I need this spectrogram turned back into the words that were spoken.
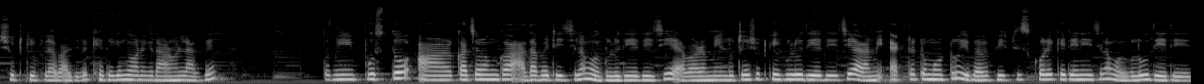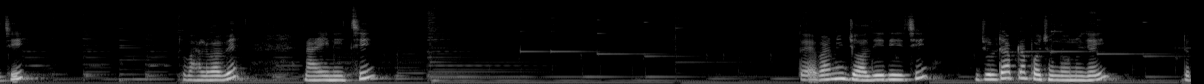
শুটকি ফ্লেভার দেবে। খেতে কিন্তু অনেক দারুণ লাগবে। তো আমি পুস্ত আর কাঁচা লঙ্কা আদা বেটিয়েছিলাম ওইগুলো দিয়ে দিয়েছি। এবার আমি লুটিয়া শুটকিগুলো দিয়ে দিয়েছি। আর আমি একটা টমেটো এইভাবে পিস পিস করে কেটে নিয়েছিলাম, ওইগুলোও দিয়ে দিয়েছি। তো ভালোভাবে নাড়িয়ে নিচ্ছি। তো এবার আমি জল দিয়ে দিয়েছি। জলটা আপনার পছন্দ অনুযায়ী, এটা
